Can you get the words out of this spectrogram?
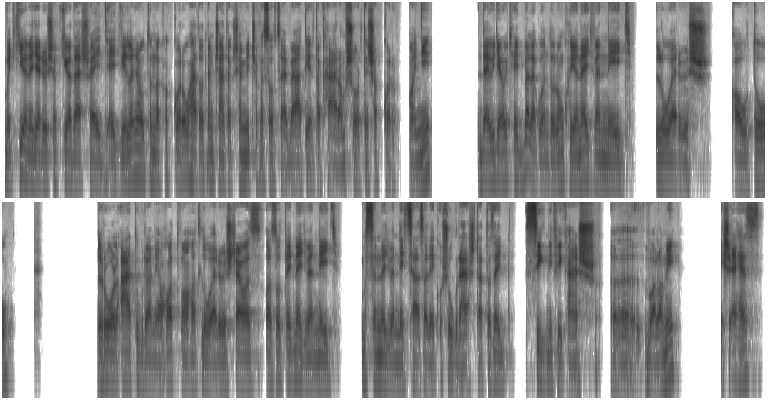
vagy kijön egy erősebb kiadása egy, egy villanyautónak, akkor ó, hát ott nem csináltak semmit, csak a szoftverbe átírtak három sort, és akkor annyi. De ugye, hogyha itt belegondolunk, hogy a 44 lóerős autó ról átugrani a 66 lóerősre, az, az ott egy 44, azt 44 százalékos ugrás, tehát az egy szignifikáns ö, valami, és ehhez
